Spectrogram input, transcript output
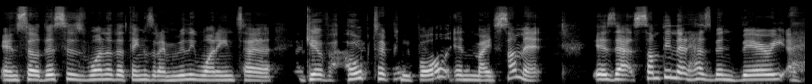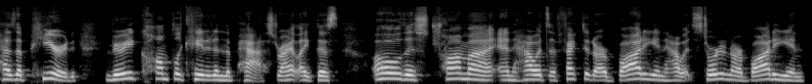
and so, this is one of the things that I'm really wanting to give hope to people in my summit is that something that has been very has appeared very complicated in the past right? Like this oh this trauma and how it's affected our body and how it's stored in our body. And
